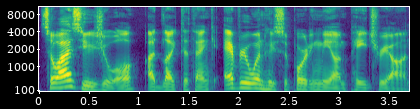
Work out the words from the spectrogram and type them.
So as usual, I'd like to thank everyone who's supporting me on Patreon.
